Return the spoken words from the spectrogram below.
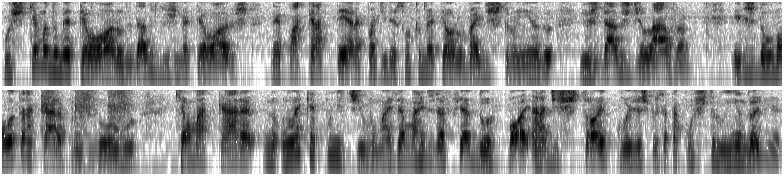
O esquema do meteoro, dos dados dos meteoros, né, com a cratera, com a direção que o meteoro vai destruindo e os dados de lava, eles dão uma outra cara pro jogo, que é uma cara, não é que é punitivo, mas é mais desafiador. Ela destrói coisas que você está construindo ali.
